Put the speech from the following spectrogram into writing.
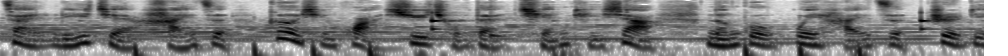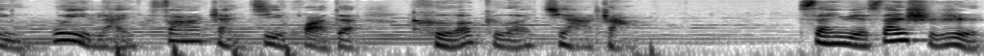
在理解孩子个性化需求的前提下，能够为孩子制定未来发展计划的合格家长。三月三十日，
